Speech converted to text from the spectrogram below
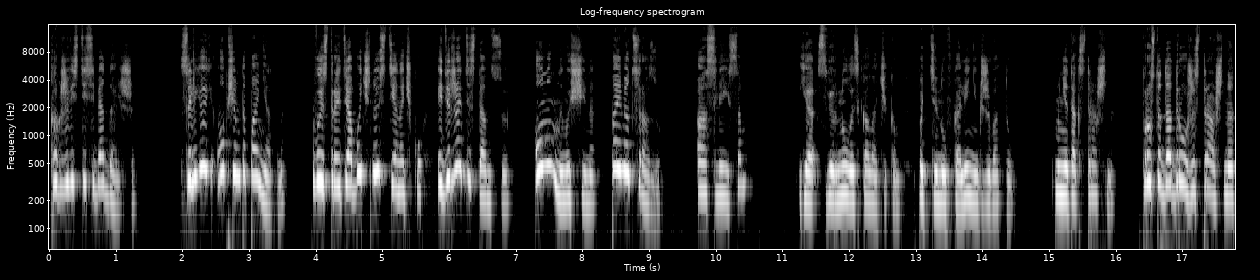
Как же вести себя дальше? С Ильей, в общем-то, понятно. Выстроить обычную стеночку и держать дистанцию. Он умный мужчина, поймет сразу. А с Лейсом? Я свернулась калачиком, подтянув колени к животу. Мне так страшно. Просто до дрожи страшно,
